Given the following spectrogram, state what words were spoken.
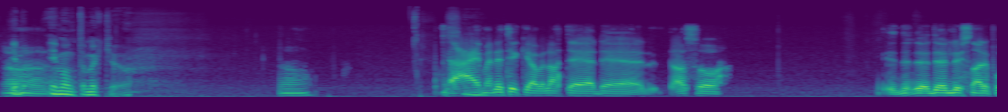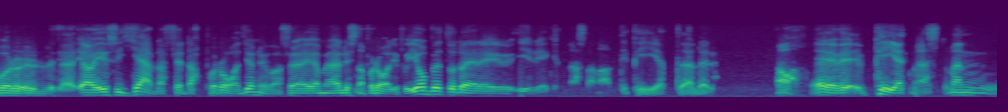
ja, I, I mångt och mycket. ja. Nej, men det tycker jag väl att det är. Det, alltså, det, lyssnade på... Jag är ju så jävla fed up på radio nu. Va? För jag, menar, jag lyssnar på radio på jobbet och då är det ju i regel nästan alltid P1 eller... Ja, eh, P1 mest. Men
